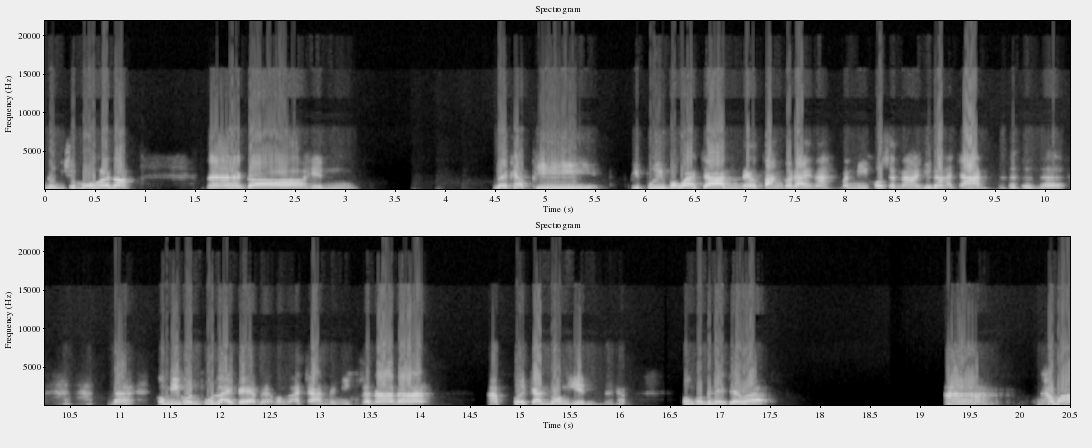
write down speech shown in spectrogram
หนึ่งชั่วโมงแล้วเนาะนะก็เห็นนะครับ พี่พี่ปุ้ยบอกว่าอาจารย์แนวตั้งก็ได้นะ มันมีโฆษณาอยู่นะอาจารย์นะนะก็มีคนพูดหลายแบบนะบางอาจารย์ไม่มีโฆษณานะเปิดการมองเห็นนะครับ ผมก็ไม่แน่ใจว่า อ่าคำว่า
